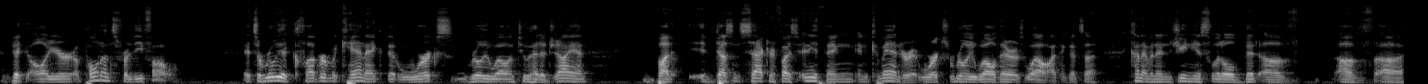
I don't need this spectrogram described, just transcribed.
and pick all your opponents for the foe. It's a really a clever mechanic that works really well in two-headed giant but it doesn't sacrifice anything in commander. It works really well there as well. I think that's a kind of an ingenious little bit of of uh,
